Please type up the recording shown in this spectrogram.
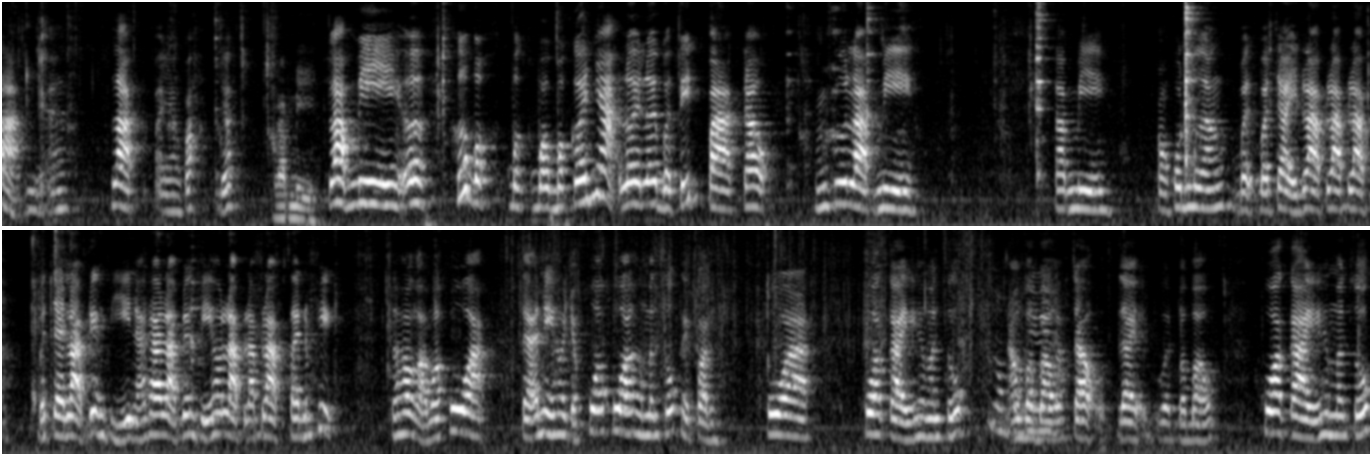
ลาบเนี่ยลาบอะไรอย่างก็เดี๋ยวรับมีลาบมี เออ คือบอกบอกบอกบอกเกยเนี่ยเลยเลยบอกติดปากเจ้ามันคือลาบมี ลามีของคนเมืองบบใจลาบลาบลาบบใจลาบเลี้ยงผีนะ ถ้าลาบเลี้ยงผีเขาลาบลาบลาบใส่น้ำพริก แล้วเขาก็เอามาคั่ว แต่อันนี้เขาจะคั่วคั่วให้มันสุกไปก่อนคั่วคั่วไก่ให้มันสุก เอาเบาๆเจ้าได้เวิร์ดเบาๆคั่วไก่ให้มันสุก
